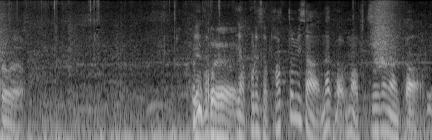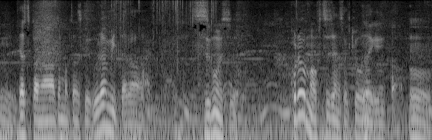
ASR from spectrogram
これこれこれなん。かいやこれさパッと見さなんかまあ普通のなんかんやつかなと思ったんですけど裏見たらすごいんですよ。これはまあ普通じゃないですか兄弟喧嘩、うん。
